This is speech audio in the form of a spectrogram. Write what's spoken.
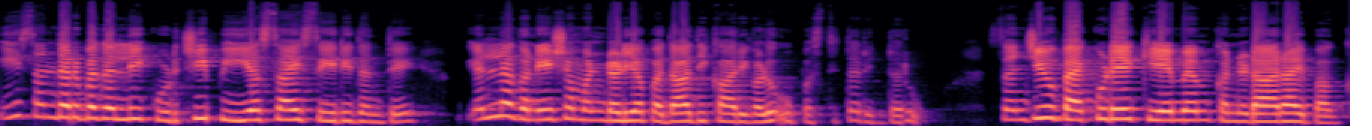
ಈ ಸಂದರ್ಭದಲ್ಲಿ ಕುಡ್ಚಿ ಪಿಎಸ್ಐ ಸೇರಿದಂತೆ ಎಲ್ಲ ಗಣೇಶ ಮಂಡಳಿಯ ಪದಾಧಿಕಾರಿಗಳು ಉಪಸ್ಥಿತರಿದ್ದರು. ಸಂಜೀವ್ ಬ್ಯಾಕುಡೆ ಕೆಎಂಎಂ ಕನ್ನಡ, ರಾಯಬಾಗ್.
